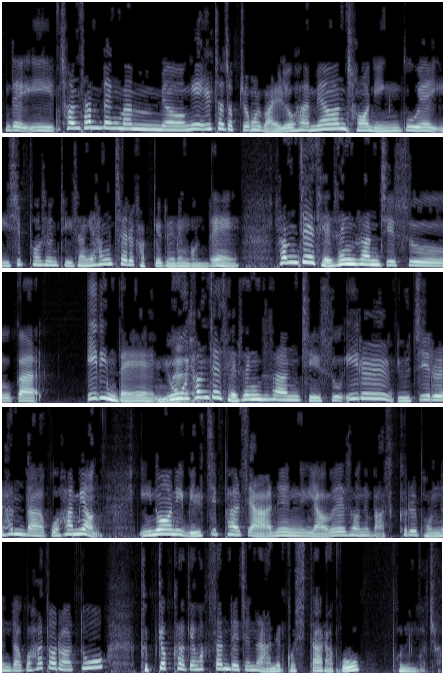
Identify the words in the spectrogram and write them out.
근데 이 1,300만 명이 1차 접종을 완료하면 전 인구의 20% 이상의 항체를 갖게 되는 건데 현재 재생산 지수가 1인데 요 네. 현재 재생산 지수 1을 유지를 한다고 하면 인원이 밀집하지 않은 야외에서는 마스크를 벗는다고 하더라도 급격하게 확산되지는 않을 것이다라고 보는 거죠.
